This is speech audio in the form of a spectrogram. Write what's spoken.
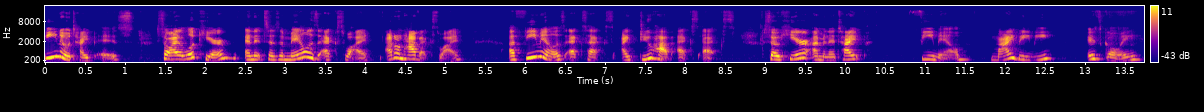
phenotype is. So I look here and it says a male is XY. I don't have XY. A female is XX. I do have XX. So here I'm going to type female. My baby is going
